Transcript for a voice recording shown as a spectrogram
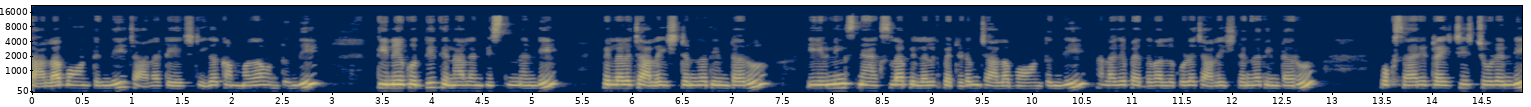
చాలా బాగుంటుంది. చాలా టేస్టీగా కమ్మగా ఉంటుంది. తినే కొద్దీ తినాలనిపిస్తుందండి. పిల్లలు చాలా ఇష్టంగా తింటారు. ఈవినింగ్ స్నాక్స్లా పిల్లలకి పెట్టడం చాలా బాగుంటుంది. అలాగే పెద్దవాళ్ళు కూడా చాలా ఇష్టంగా తింటారు. ఒకసారి ట్రై చేసి చూడండి.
